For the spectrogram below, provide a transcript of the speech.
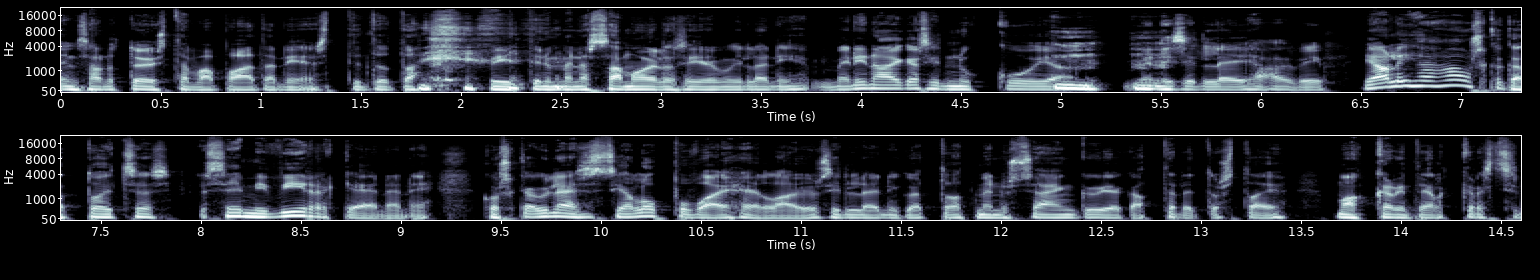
en saanut töistä vapaata, niin sitten tota, viittinyt mennä samoilla silmillä, niin menin aikaisin nukkuun ja mm. mm. meni sille ihan hyvin. Ja oli ihan hauska katsoa itse asiassa semivirkeänä ne, koska yleensä siellä loppuvaiheella on jo silleen, niin kuin, että oot mennyt sänkyyn ja katselit jostain makkarin telkkarista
